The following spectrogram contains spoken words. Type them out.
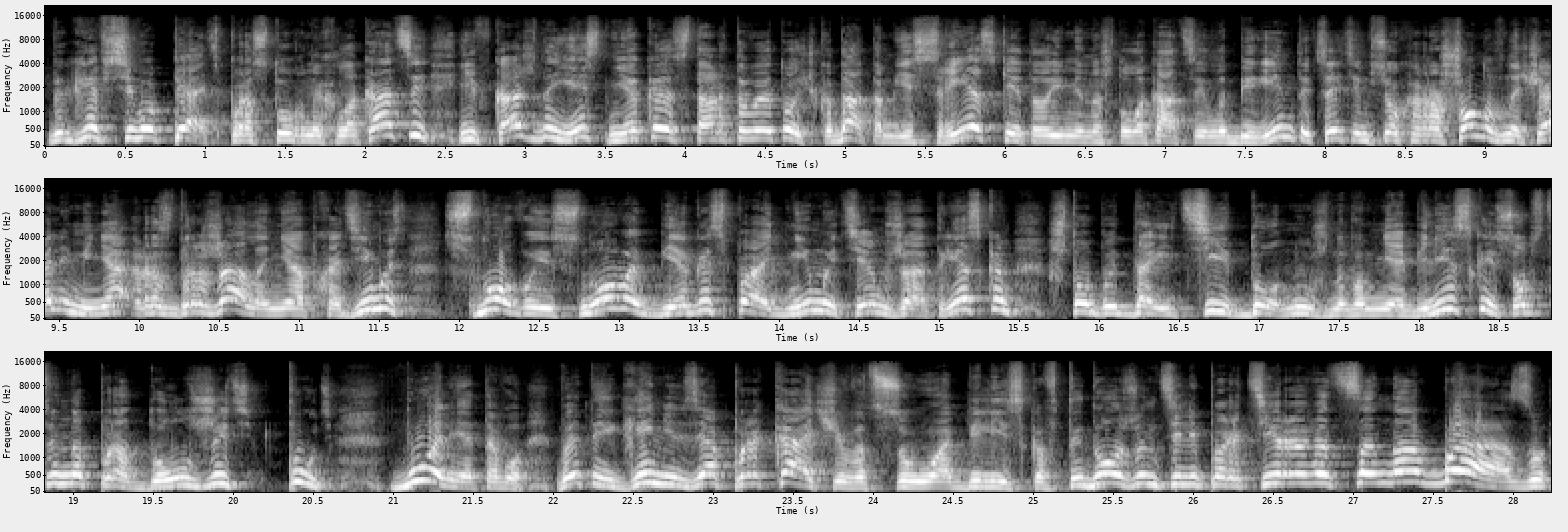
В игре всего 5 просторных локаций, и в каждой есть некая стартовая точка. Да, там есть срезки, это именно что локации лабиринты. С этим все хорошо, но вначале меня раздражала необходимость снова и снова бегать по одним и тем же отрезкам, чтобы дойти до нужного мне обелиска и, собственно, продолжить путь. Более того, в этой игре нельзя прокачиваться у обелисков. Ты должен телепортироваться на базу,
